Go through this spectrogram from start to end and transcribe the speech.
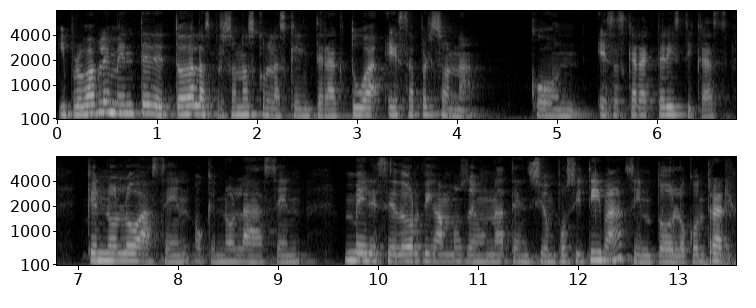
Y probablemente de todas las personas con las que interactúa esa persona con esas características que no lo hacen o que no la hacen merecedor, digamos, de una atención positiva, sino todo lo contrario.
